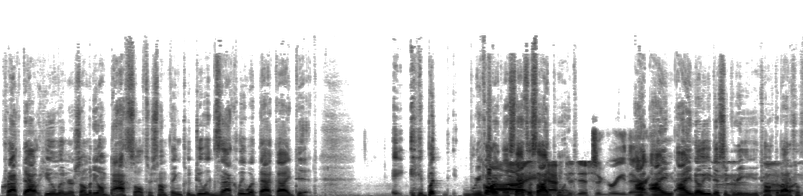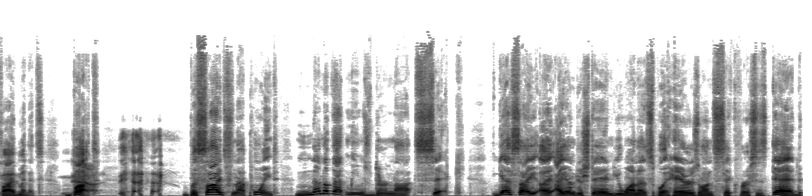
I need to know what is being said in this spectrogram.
cracked out human or somebody on bath salts or something could do exactly what that guy did. But regardless, that's a side point. disagree there. I, I I know you disagree. Uh, you talked about it for five minutes, but besides from that point, none of that means they're not sick. Yes, I I, I understand you want to split hairs on sick versus dead,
